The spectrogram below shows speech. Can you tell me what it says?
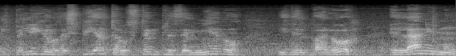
El peligro despierta los temples del miedo y del valor, el ánimo.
